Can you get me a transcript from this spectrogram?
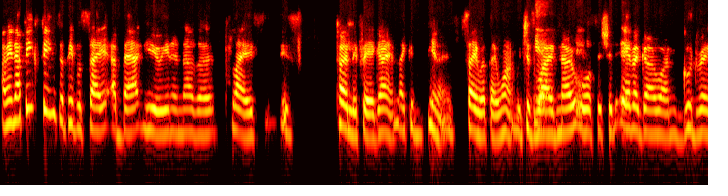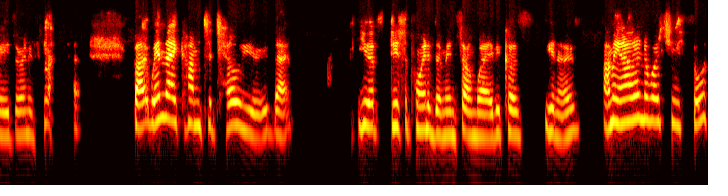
I mean, I think things that people say about you in another place is totally fair game. They could, you know, say what they want, which is yeah. why no author should ever go on Goodreads or anything like that. But when they come to tell you that you have disappointed them in some way because, you know, I mean, I don't know what she thought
